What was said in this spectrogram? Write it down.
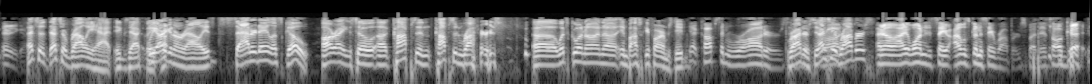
There you go. That's a that's a rally hat. Exactly. We are going to rally. It's Saturday. Let's go. All right. So uh, cops and cops and rotters. Uh, what's going on uh, in Bosque Farms, dude? Yeah, cops and rodders. Rodders. Did I say robbers? I know. I wanted to say. I was going to say robbers, but it's all good.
